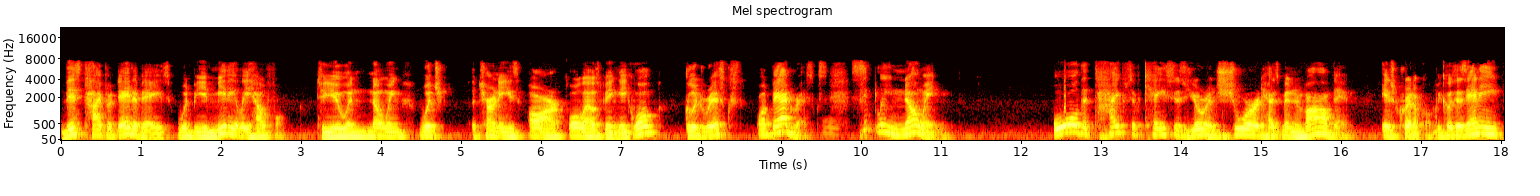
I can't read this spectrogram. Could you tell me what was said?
This type of database would be immediately helpful to you in knowing which attorneys are, all else being equal, good risks or bad risks. Mm. Simply knowing all the types of cases your insured has been involved in is critical because as any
